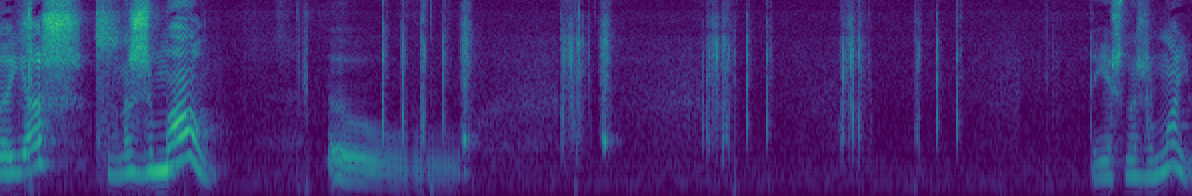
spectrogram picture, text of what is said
То я ж нажимав. Е, То я ж нажимаю.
